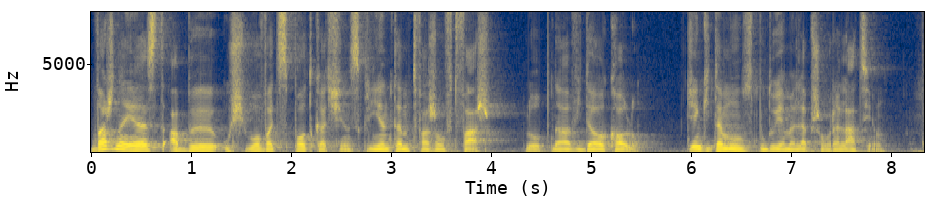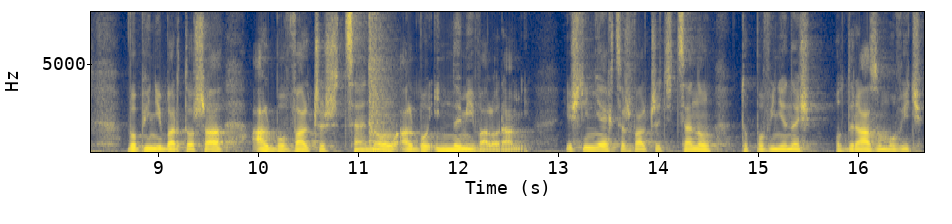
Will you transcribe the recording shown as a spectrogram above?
Ważne jest, aby usiłować spotkać się z klientem twarzą w twarz lub na wideokolu. Dzięki temu zbudujemy lepszą relację. W opinii Bartosza albo walczysz ceną, albo innymi walorami. Jeśli nie chcesz walczyć ceną, to powinieneś od razu mówić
